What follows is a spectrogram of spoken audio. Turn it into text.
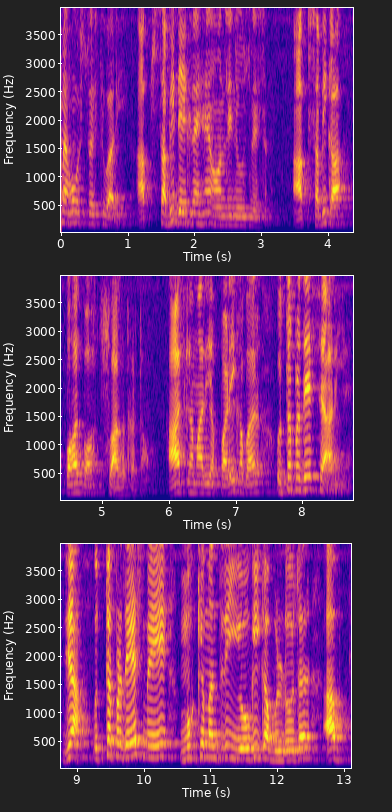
मैं हूँ सुरेश तिवारी। आप सभी देख रहे हैं ऑनली न्यूज़ नेशन आप सभी का बहुत बहुत स्वागत करता हूँ। आज की हमारी यह बड़ी खबर उत्तर प्रदेश से आ रही है। जी हाँ उत्तर प्रदेश में मुख्यमंत्री योगी का बुलडोजर अब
